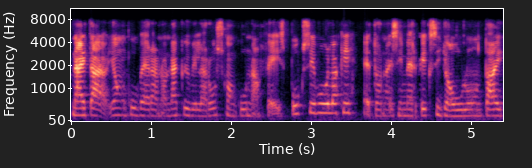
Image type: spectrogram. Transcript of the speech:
Näitä jonkun verran on näkyvillä Ruskon kunnan Facebook-sivuillakin, että on esimerkiksi jouluun tai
